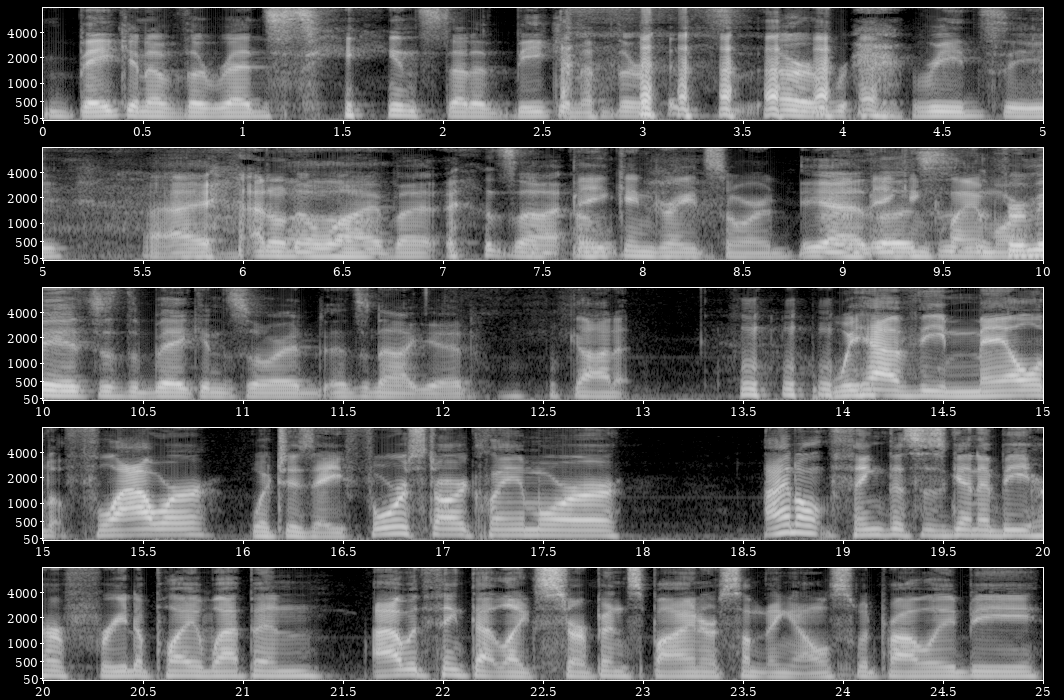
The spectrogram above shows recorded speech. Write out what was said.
Bacon of the Red Sea instead of Beacon of the Red sea, or Reed Sea. I I don't know why, oh, but so I, Bacon great sword. Yeah, so bacon claymore. for me, it's just the bacon sword. It's not good. Got it. we have the mailed flower, which is a four star claymore. I don't think this is gonna be her free to play weapon. I would think that like Serpent Spine or something else would probably be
